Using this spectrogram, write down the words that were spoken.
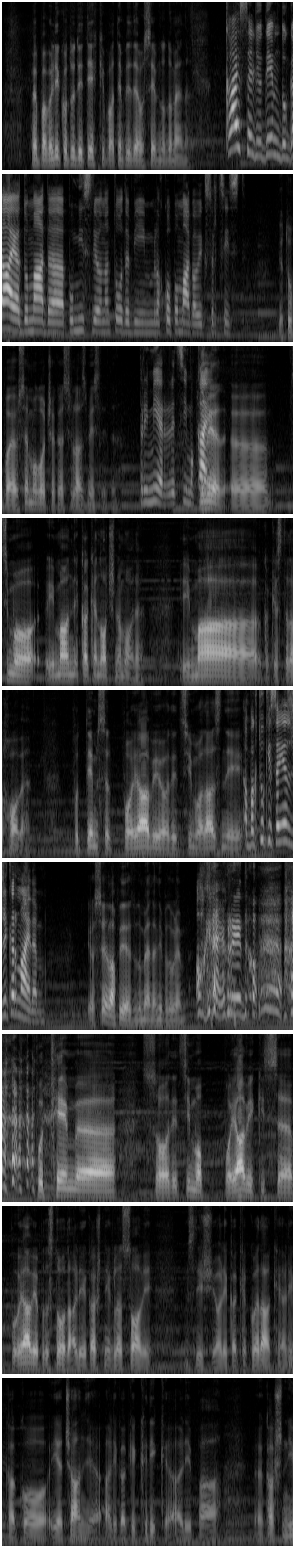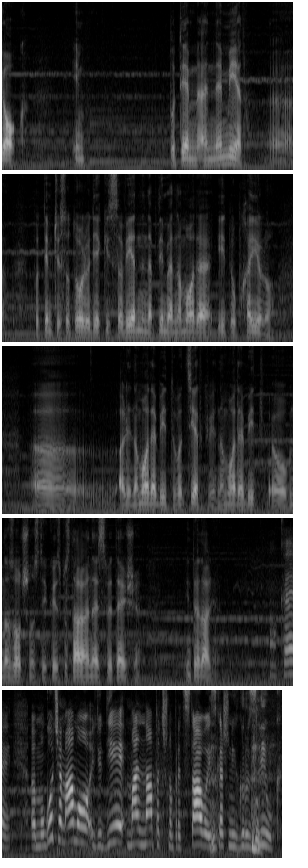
Pa je pa veliko tudi teh, ki pa potem pridejo osebno do mene. Kaj se ljudem dogaja doma, da pomislijo na to, da bi jim lahko pomagal eksorcist? Je to pa je vse mogoče, kar si lahko zmislite. Primer, recimo, kaj? Primer, eh, recimo, ima nekakšne nočne more, ima kakšne strahove. Potem se pojavijo recimo razni, Ampak tukaj se jaz že kar najdem. ja vse lahko pridete do mene, ni problem. Ok, v redu. Potem eh, so recimo pojavi, ki se pojavijo v prostoru ali kakšni glasovi, slišijo ali kakšne korake, ali kako ječanje, ali kakšne krike, ali pa eh, kakšen jok. In potem en nemir. eh, Potem, če so to ljudje, ki so verni, naprimer, ne more iti v Hajilo, ali ne more biti v cerkvi, ne more biti v nazočnosti, ki izpostavljajo najsvetejše in tako dalje. Okay. Mogoče imamo ljudje malo napačno predstavo iz kakšnih grozljivk,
